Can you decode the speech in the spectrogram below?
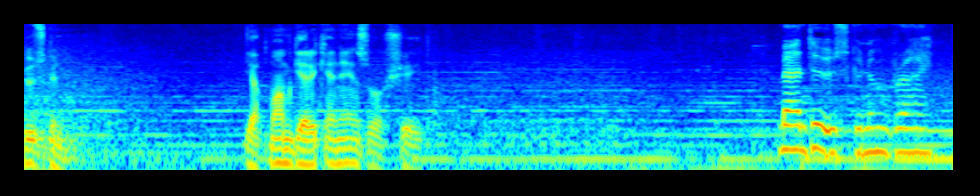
Üzgünüm. Yapmam gereken en zor şeydi. Ben de üzgünüm Brian.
